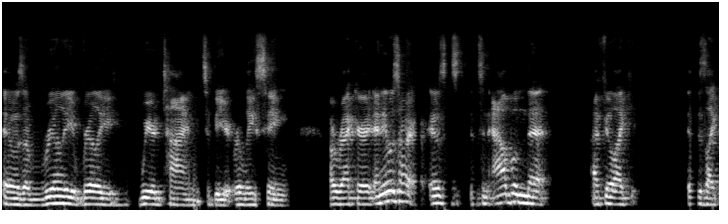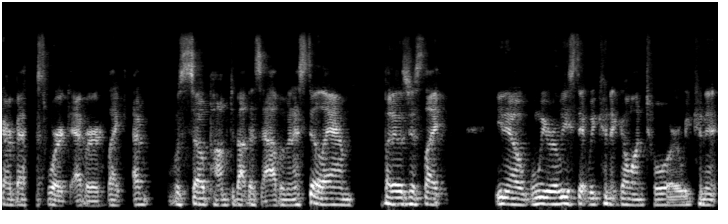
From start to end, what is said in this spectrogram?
it was a really really weird time to be releasing a record and it was our it was it's an album that I feel like is like our best work ever. Like I was so pumped about this album and I still am, but it was just like, you know, when we released it, we couldn't go on tour. We couldn't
